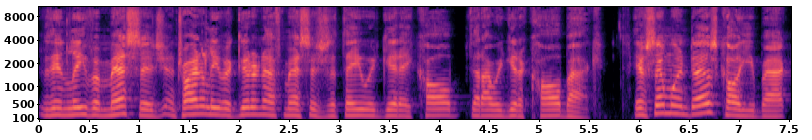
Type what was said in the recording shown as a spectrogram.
then leave a message and try to leave a good enough message that they would get a call that I would get a call back. If someone does call you back,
